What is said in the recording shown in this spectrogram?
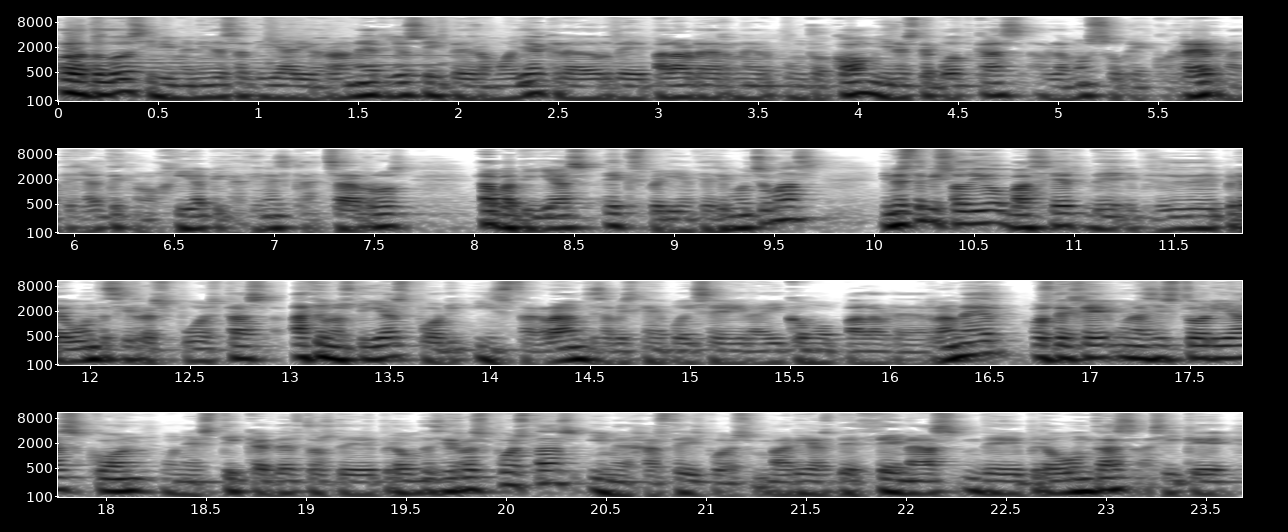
Hola a todos y bienvenidos a Diario Runner. Yo soy Pedro Moya, creador de palabraderunner.com y en este podcast hablamos sobre correr, material, tecnología, aplicaciones, cacharros, zapatillas, experiencias y mucho más. En este episodio va a ser de episodio de preguntas y respuestas hace unos días por Instagram. Ya sabéis que me podéis seguir ahí como Palabra de Runner. Os dejé unas historias con un sticker de estos de preguntas y respuestas y me dejasteis pues varias decenas de preguntas, así que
